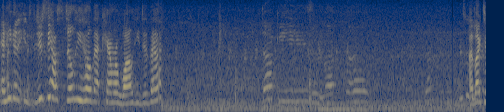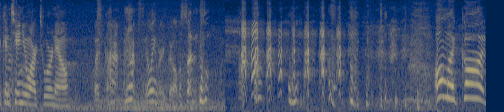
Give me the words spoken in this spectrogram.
and he did. Did you see how still he held that camera while he did that? Duckies in love. I'd like to continue our tour now, but God, I'm not feeling very good all of a sudden. oh my God!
